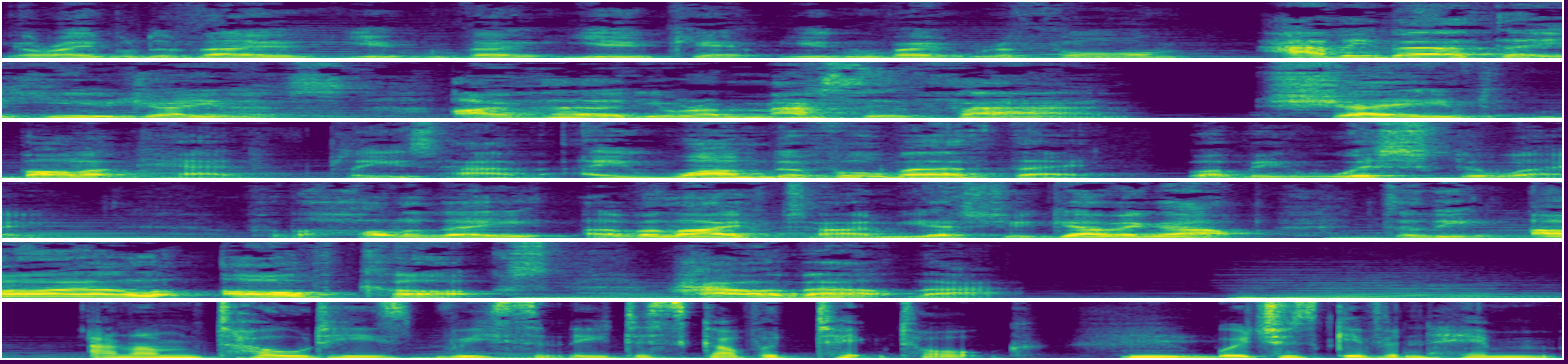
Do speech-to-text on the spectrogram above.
You're able to vote. You can vote UKIP. You can vote Reform. Happy birthday, Hugh Janus. I've heard you're a massive fan. Shaved bollockhead, please have a wonderful birthday. Well, being whisked away for the holiday of a lifetime. Yes, you're going up to the Isle of Cox. How about that? And I'm told he's recently discovered TikTok, Hmm. which has given him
